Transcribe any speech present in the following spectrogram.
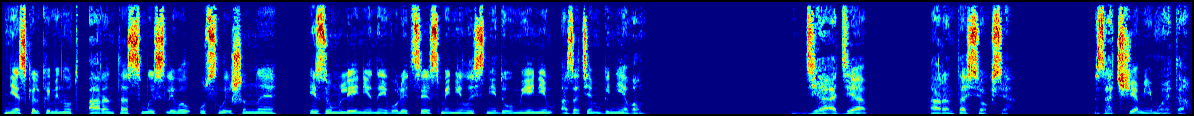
Несколько минут Арент осмысливал услышанное, изумление на его лице сменилось недоумением, а затем гневом. «Дядя...» Арент осекся. «Зачем ему это?»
